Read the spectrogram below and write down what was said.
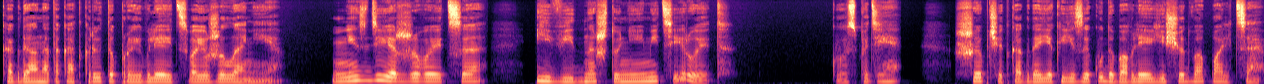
когда она так открыто проявляет свое желание. Не сдерживается, и видно, что не имитирует. «Господи!» — шепчет, когда я к языку добавляю еще два пальца.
